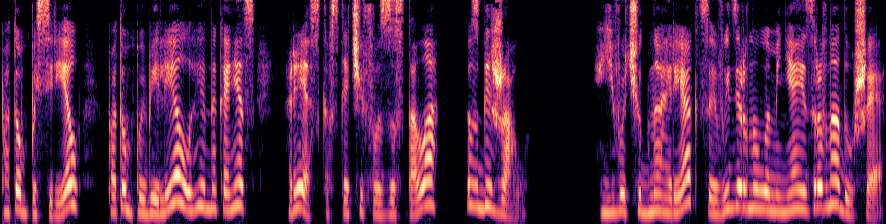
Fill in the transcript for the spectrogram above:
Потом посерел, потом побелел и, наконец, резко вскочив из-за стола, сбежал. Его чудная реакция выдернула меня из равнодушия,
